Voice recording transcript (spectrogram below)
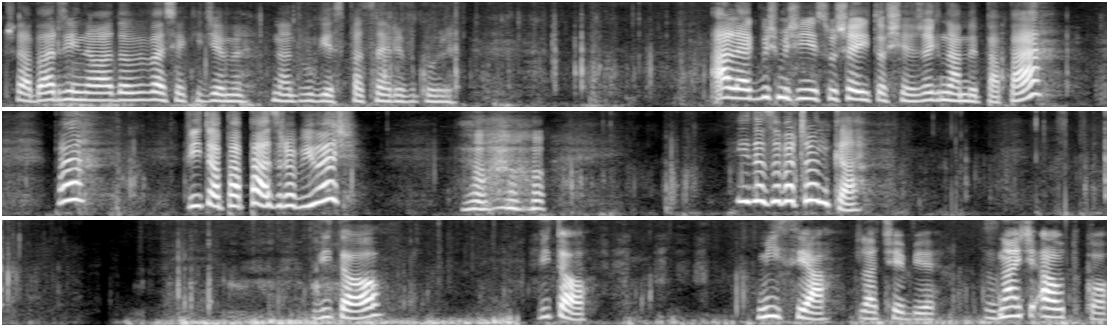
Trzeba bardziej naładowywać, jak idziemy na długie spacery w góry. Ale jakbyśmy się nie słyszeli, to się żegnamy, papa. Pa. Wito, papa, zrobiłeś? No. I do zobaczonka. Wito, Wito, misja dla Ciebie. Znajdź autko.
